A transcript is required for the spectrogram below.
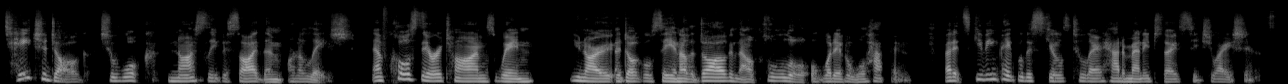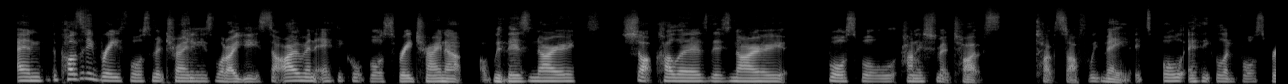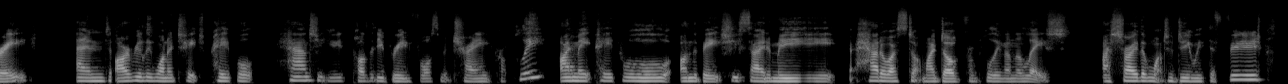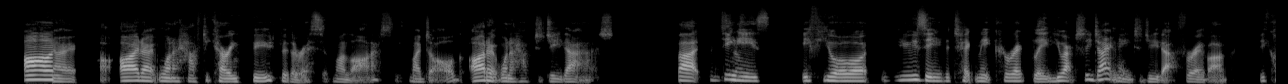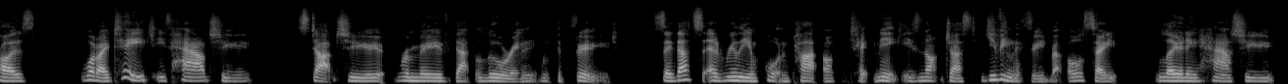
teach a dog to walk nicely beside them on a leash. Now, of course, there are times when, you know, a dog will see another dog and they'll pull or, or whatever will happen. But it's giving people the skills to learn how to manage those situations. And the positive reinforcement training is what I use. So I'm an ethical force free trainer uh, with there's no shot collars, there's no forceful punishment types type stuff with me. It's all ethical and force free. And I really want to teach people how to use positive reinforcement training properly. I meet people on the beach who say to me, How do I stop my dog from pulling on the leash? I show them what to do with the food. Oh, no, I don't want to have to carry food for the rest of my life with my dog. I don't want to have to do that. But the thing is, if you're using the technique correctly, you actually don't need to do that forever because what I teach is how to start to remove that luring with the food. So that's a really mm-hmm. important part of the technique is not just giving the food, but also learning how to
